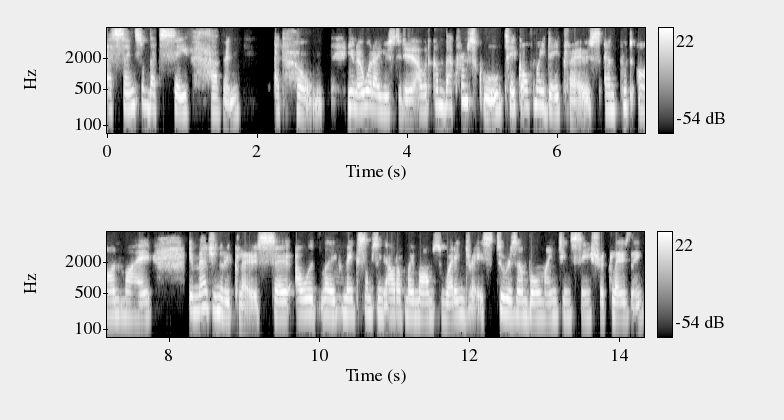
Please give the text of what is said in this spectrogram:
a sense of that safe haven at home. You know what I used to do? I would come back from school, take off my day clothes, and put on my imaginary clothes. So I would like mm. make something out of my mom's wedding dress to resemble 19th century clothing.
